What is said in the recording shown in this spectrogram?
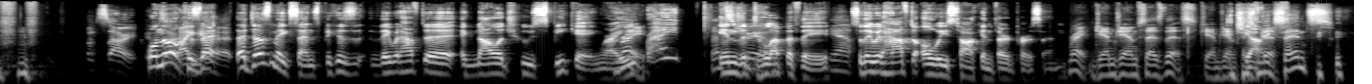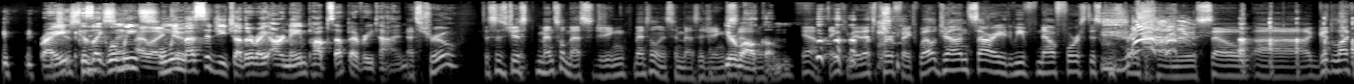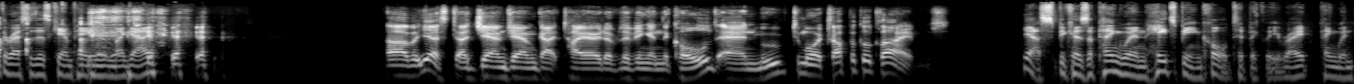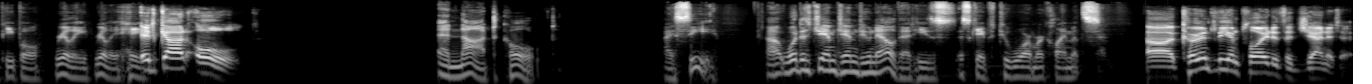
the third. I'm sorry. Well, no, because that, ahead. that does make sense because they would have to acknowledge who's speaking, right? Right. right. That's in the true. telepathy. Yeah. So they would have to always talk in third person, Right. Jam Jam says this. Jam Jam It says just Yeah. makes sense. right? Because like when we sense. I like when we message each other, right, our name pops up every time. That's true. This is just mental messaging, mental instant messaging. You're so- welcome. Yeah, thank you. That's perfect. Well, John, sorry, we've now forced this constraint upon you. So uh, good luck the rest of this campaign, my guy. Uh, but yes, uh, Jam Jam got tired of living in the cold and moved to more tropical climes. Yes, because a penguin hates being cold typically, right? Penguin people really, really hate It got old. And not cold. I see. Uh, what does Jam Jam do now that he's escaped to warmer climates? Uh, currently employed as a janitor.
